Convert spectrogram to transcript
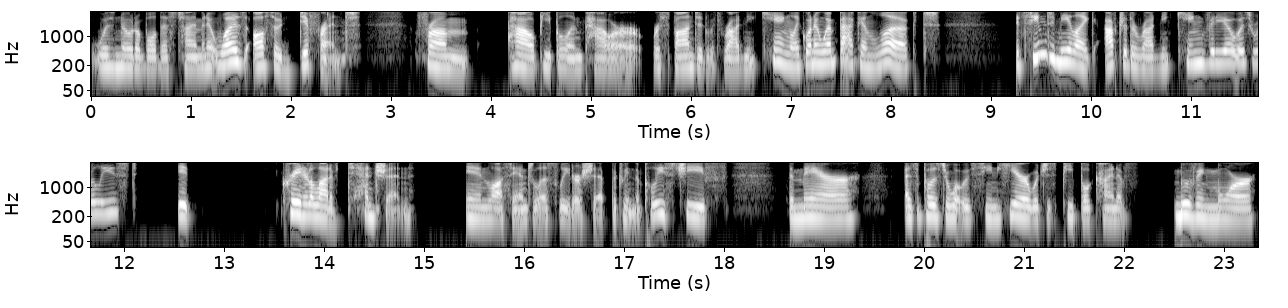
was notable this time, and it was also different from how people in power responded with Rodney King. Like when I went back and looked, it seemed to me like after the Rodney King video was released, it created a lot of tension in Los Angeles leadership between the police chief, the mayor, as opposed to what we've seen here, which is people kind of moving more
